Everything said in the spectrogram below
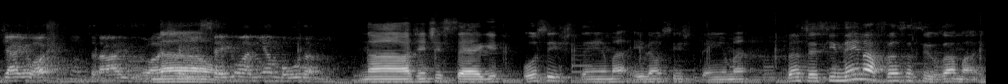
Já eu acho o contrário, eu acho Não. que eles seguem uma linha moura, amigo. Não, a gente segue o sistema, ele é um sistema francês que nem na França se usa mais.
